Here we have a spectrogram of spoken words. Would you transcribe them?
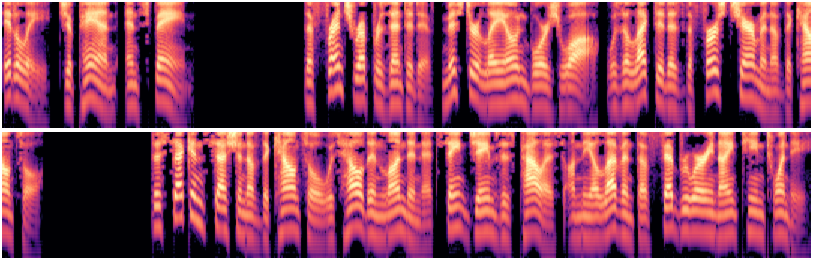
Italy, Japan, and Spain. The French representative, Mr. Léon Bourgeois, was elected as the first chairman of the Council. The second session of the Council was held in London at St James's Palace on the 11th of February 1920.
